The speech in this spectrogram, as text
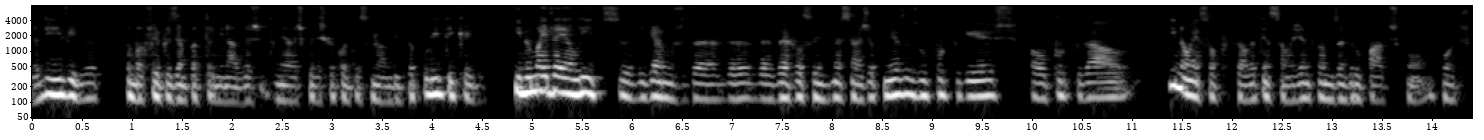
da dívida, estou-me a referir, por exemplo, a determinadas, determinadas coisas que acontecem no âmbito da política. E no meio da elite, digamos, das da, da, da relações internacionais japonesas, o português ou Portugal e não é só Portugal, atenção, a gente vamos agrupados com, com, outros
